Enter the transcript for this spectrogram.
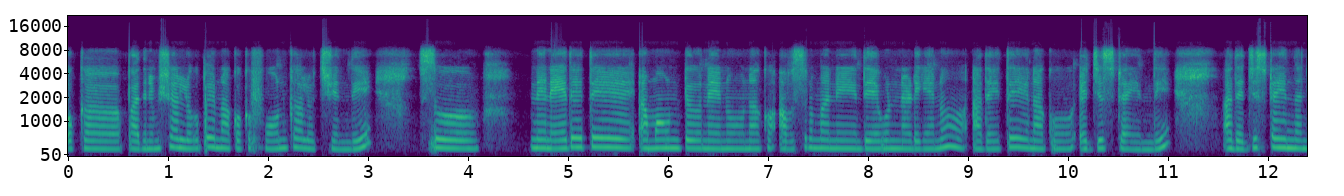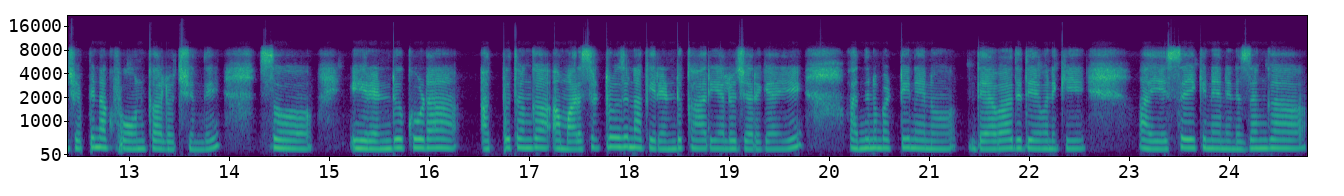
ఒక పది నిమిషాల లోపే నాకు ఒక ఫోన్ కాల్ వచ్చింది. సో, నేను ఏదైతే అమౌంట్ నేను నాకు అవసరమని దేవుడిని అడిగానో అదైతే నాకు అడ్జస్ట్ అయింది. అది అడ్జస్ట్ అయిందని చెప్పి నాకు ఫోన్ కాల్ వచ్చింది. సో, ఈ రెండు కూడా అద్భుతంగా ఆ మరుసటి రోజు నాకు ఈ రెండు కార్యాలు జరిగాయి. అందుని బట్టి నేను దేవాది దేవునికి, ఆ ఎస్ఐకి నేను నిజంగా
